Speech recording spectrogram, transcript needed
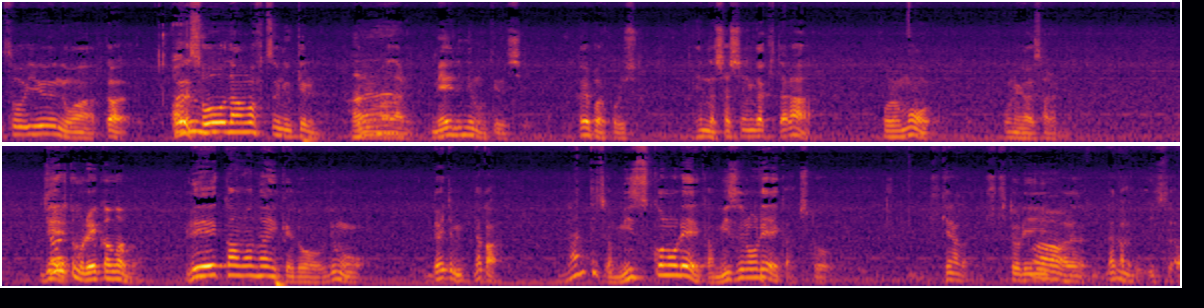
そそういうのはだから相談は普通に受けるの。メールでも受けるし。やっぱこういうし変な写真が来たらこれもお願いされるそういう人も霊感があるの？霊感はないけどでも大体なんかなんていうんですか水子の霊か水の霊かちょっと聞けなかった。聞き取りあれなんかいつだ？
